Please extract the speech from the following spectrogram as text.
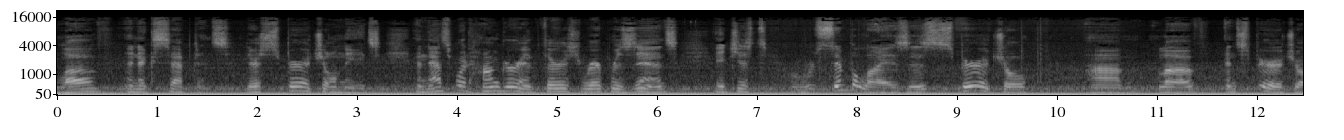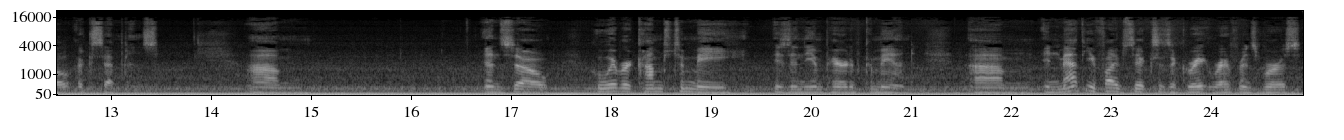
love and acceptance. They're spiritual needs. And that's what hunger and thirst represents. It just symbolizes spiritual um, love and spiritual acceptance. Um, and so, whoever comes to me is in the imperative command. Um, in Matthew 5 6 is a great reference verse.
